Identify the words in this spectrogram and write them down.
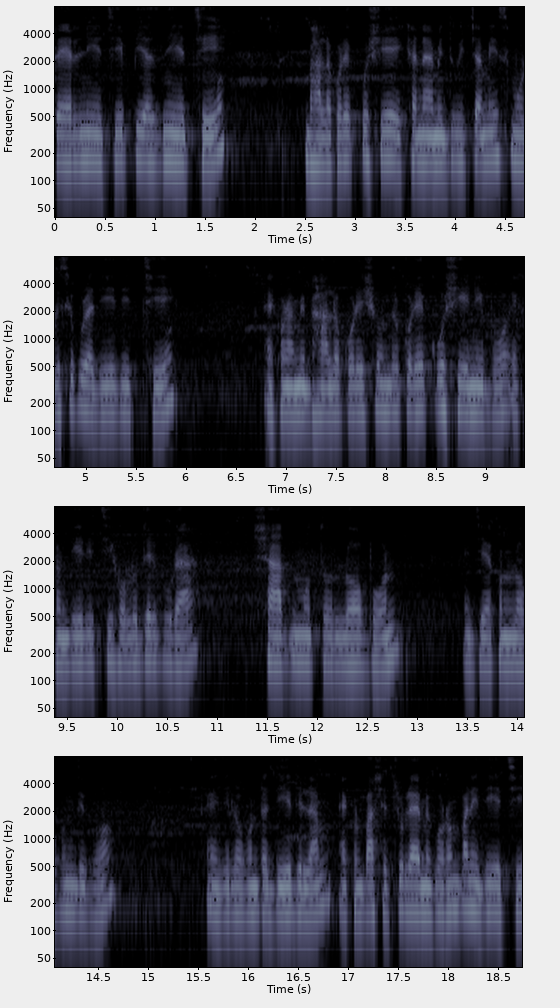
তেল নিয়েছি, পেঁয়াজ নিয়েছি। ভালো করে কষিয়ে এখানে আমি দুই চামচ মরিচি গুঁড়া দিয়ে দিচ্ছি। এখন আমি ভালো করে সুন্দর করে কষিয়ে নিব। এখন দিয়ে দিচ্ছি হলুদের গুঁড়া, স্বাদ মতো লবণ। এই যে এখন লবণ দিব। এই যে লবণটা দিয়ে দিলাম। এখন পাশের চুলায় আমি গরম পানি দিয়েছি।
